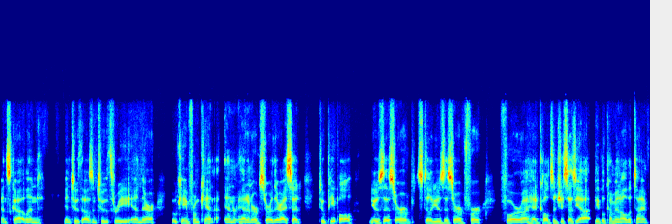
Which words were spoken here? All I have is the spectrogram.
and Scotland in 2002 3 and there who came from Kent and had an herb store there. I said, "Do people use this herb? Still use this herb for for uh, head colds?" And she says, "Yeah, people come in all the time.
